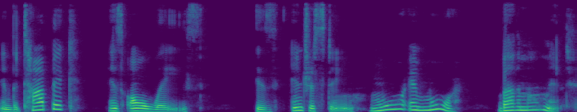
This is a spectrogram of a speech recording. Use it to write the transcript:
And the topic, as always, is interesting more and more by the moment.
